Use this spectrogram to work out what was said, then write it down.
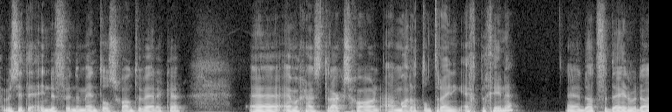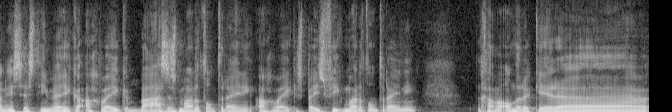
we zitten in de fundamentals gewoon te werken. En we gaan straks gewoon aan marathontraining echt beginnen. Eh, dat verdelen we dan in 16 weken. 8 weken basis marathontraining, 8 weken specifiek marathontraining. Daar gaan we andere keer eh,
